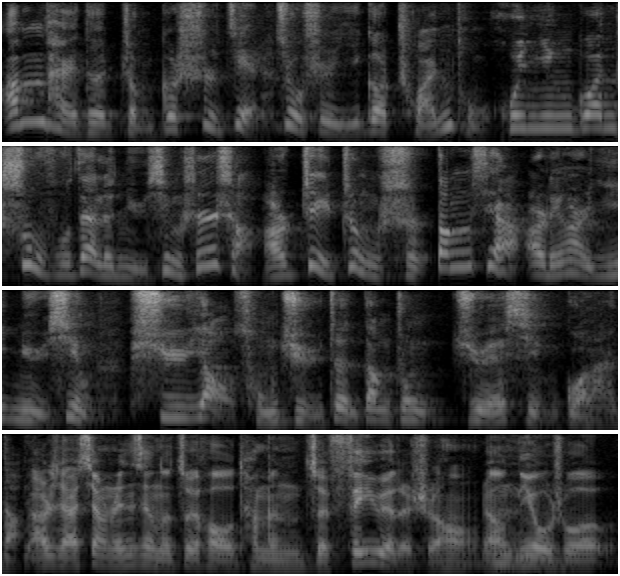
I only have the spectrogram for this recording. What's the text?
安排的整个世界就是一个传统婚姻观束缚在了女性身上，而这正是当下二零二一女性需要从矩阵当中觉醒过来的。而且还象征性的，最后他们在飞跃的时候，然后你又说、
